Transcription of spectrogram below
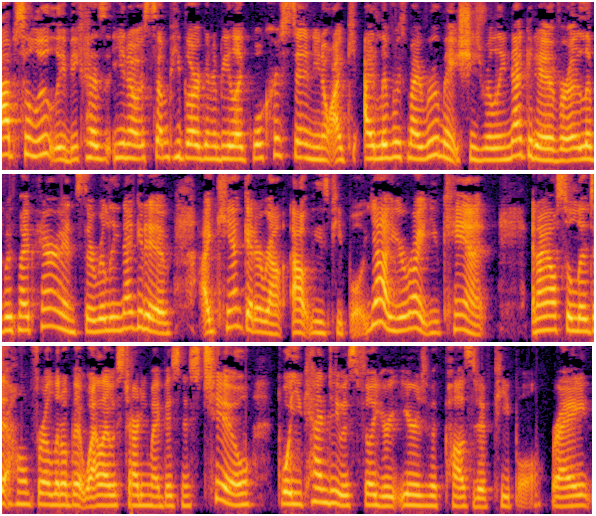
Absolutely, because you know some people are going to be like, "Well, Kristen, you know, I I live with my roommate; she's really negative, or I live with my parents; they're really negative. I can't get around out these people." Yeah, you're right, you can't. And I also lived at home for a little bit while I was starting my business too. But what you can do is fill your ears with positive people, right?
